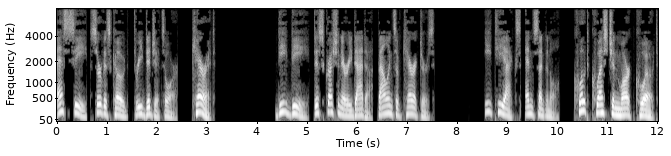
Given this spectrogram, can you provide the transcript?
SC, service code, 3 digits or caret. DD, discretionary data, balance of characters. ETX, end sentinel, quote question mark quote.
